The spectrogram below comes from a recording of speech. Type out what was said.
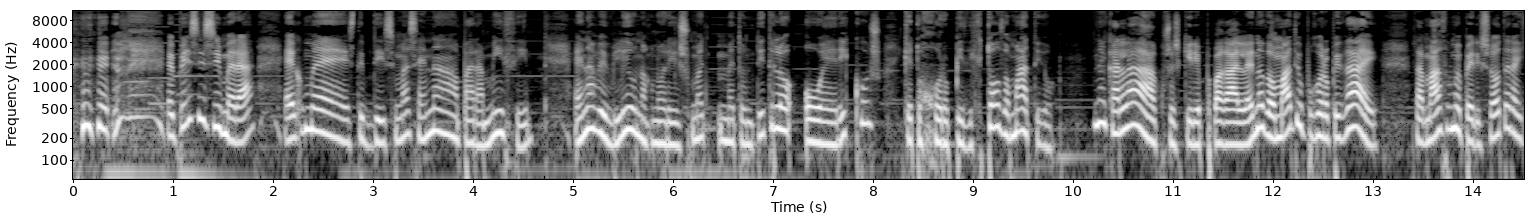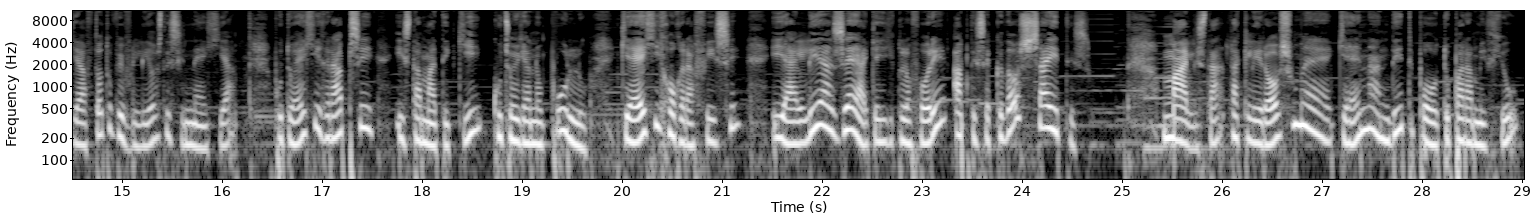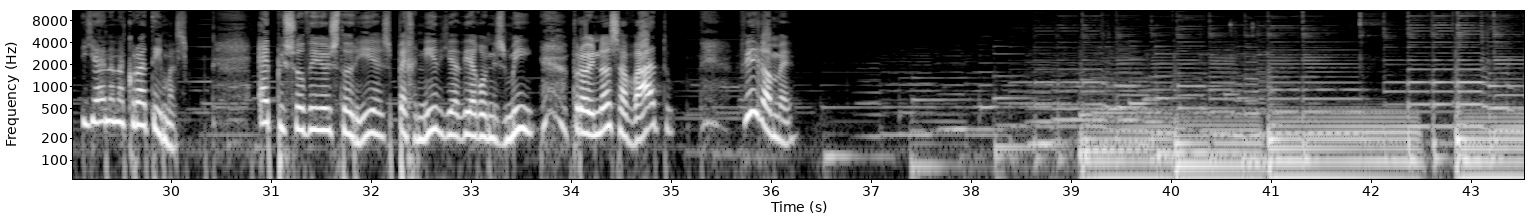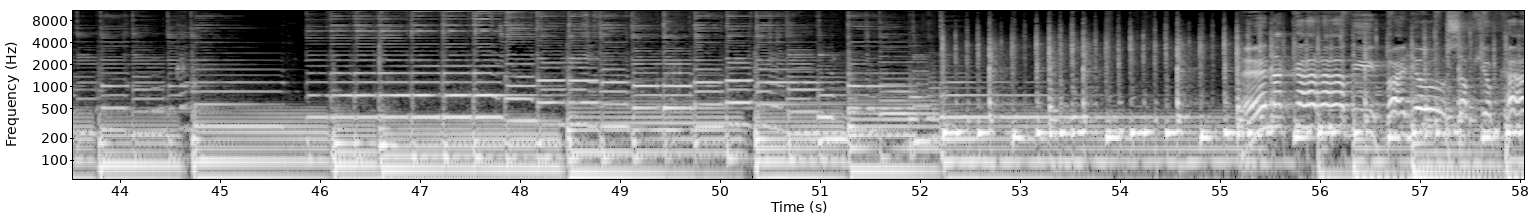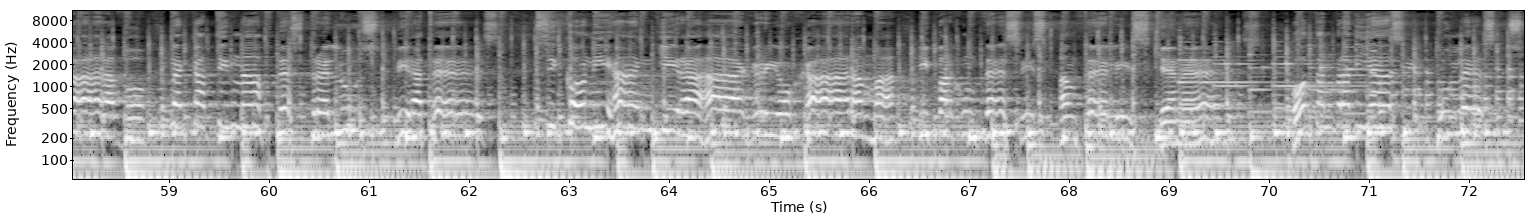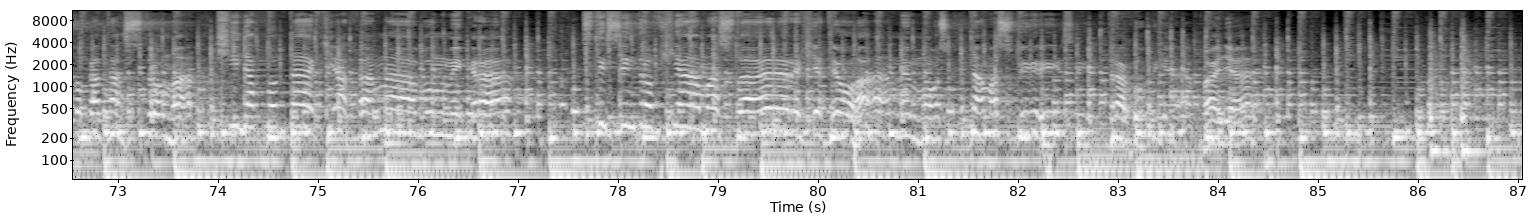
Επίσης, σήμερα έχουμε στην πτήση μας ένα παραμύθι, ένα βιβλίο να γνωρίσουμε με τον τίτλο Ο Ερίκος και το χοροπηδιχτό δωμάτιο. Ναι, καλά άκουσες κύριε Παπαγάλα. Ένα δωμάτιο που χοροπηδάει. Θα μάθουμε περισσότερα για αυτό το βιβλίο στη συνέχεια που το έχει γράψει η Σταματική Κουτσογιανοπούλου και έχει ηχογραφήσει η Αλία Ζέα και κυκλοφορεί από τις εκδόσεις Σαΐτης. Μάλιστα θα κληρώσουμε και ένα αντίτυπο του παραμυθιού για έναν ακροατή μας. Επισοδίο ιστορίες, παιχνίδια, διαγωνισμοί, πρωινό Σαββάτου. Φύγαμε! Καράβι παλιό σαν πιο κάραβο Με κάτι ναύτες τρελούς πειρατές. Σηκώνει άγκυρα άγριο χάραμα Υπάρχουν θέσεις αν θέλεις κενές Όταν βραδιάζει που λες στο κατάστρωμα Χίλια φωτάκια θα ανάβουν μικρά. Στη συντροφιά μας θα έρχεται ο άνεμος Να μας στηρίζει τραγούδια παλιά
